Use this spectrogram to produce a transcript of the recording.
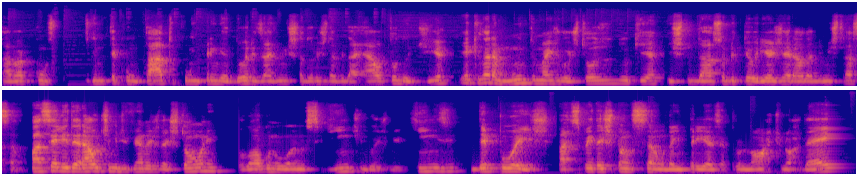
Estava conseguindo ter contato com empreendedores, administradores da vida real todo dia, e aquilo era muito mais gostoso do que estudar sobre teoria geral da administração. Passei a liderar o time de vendas da Stone logo no ano seguinte, em 2015. Depois, participei da expansão da empresa para o Norte e Nordeste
